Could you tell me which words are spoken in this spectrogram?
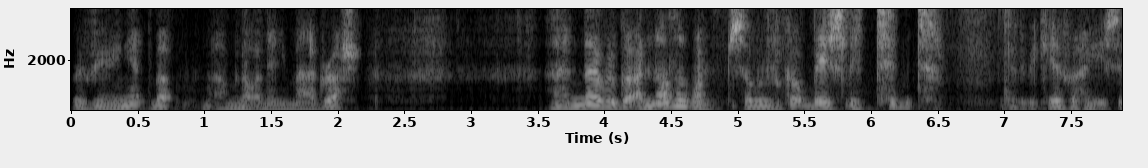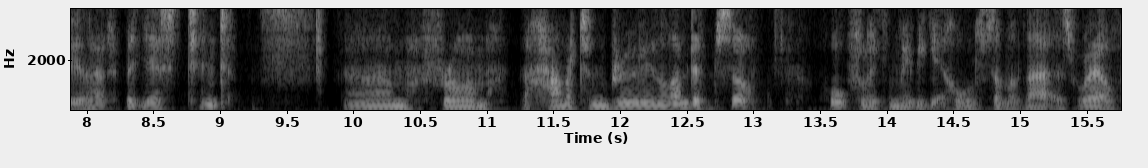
reviewing it, but I'm not in any mad rush. And now we've got another one. So we've got basically Tint. You've Got to be careful how you say that. But yes, Tint um, from the Hammerton Brewery in London. So hopefully we can maybe get hold of some of that as well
